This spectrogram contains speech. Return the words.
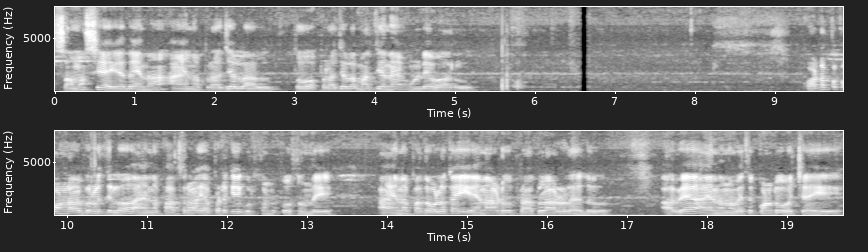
సమస్య ఏదైనా ఆయన ప్రజలతో ప్రజల మధ్యనే ఉండేవారు. కోటప్పకొండ అభివృద్ధిలో ఆయన పాత్ర ఎప్పటికీ గుర్తుండిపోతుంది. ఆయన పదవులకై ఏనాడు ప్రాకులాడలేదు. అవే ఆయనను వెతుక్కుంటూ వచ్చాయి.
